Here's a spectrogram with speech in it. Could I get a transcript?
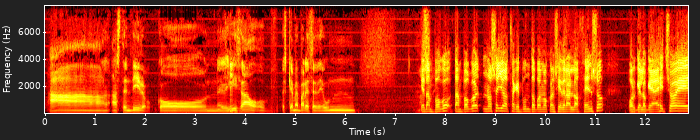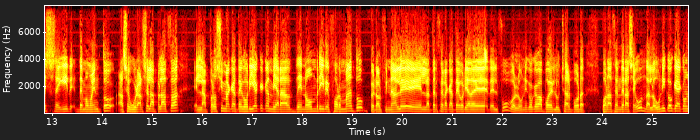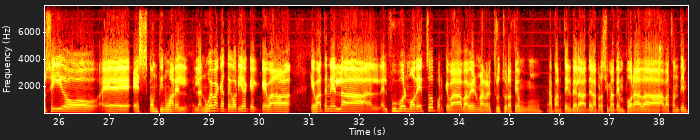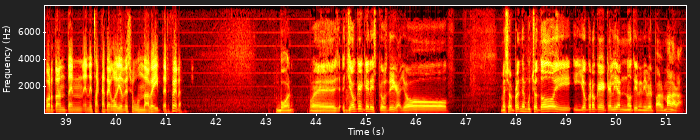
ha ascendido con el Ibiza, o, es que me parece de un... Que tampoco, tampoco, no sé yo hasta qué punto podemos considerarlo ascenso, porque lo que ha hecho es seguir, de momento, asegurarse la plaza en la próxima categoría que cambiará de nombre y de formato, pero al final es la tercera categoría de, del fútbol. Lo único que va a poder luchar por, por ascender a segunda. Lo único que ha conseguido eh, es continuar el, la nueva categoría que, va que va a tener la, el fútbol modesto porque va, va, a haber una reestructuración a partir de la, de la próxima temporada bastante importante en, en estas categorías de segunda B y tercera. Bueno, pues yo qué queréis que os diga, yo me sorprende mucho todo y, y yo creo que Kellyan no tiene nivel para el Málaga.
